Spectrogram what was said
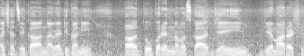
अशाच एका नव्या ठिकाणी. तोपर्यंत नमस्कार. जय हिंद. जय महाराष्ट्र.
